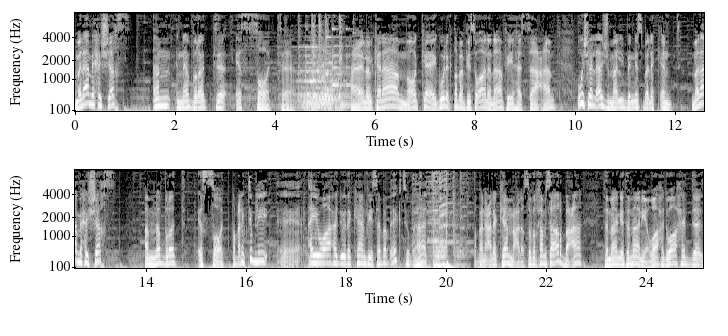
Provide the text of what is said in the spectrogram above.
ملامح الشخص أم نبرة الصوت؟ حلو الكلام. أوكي يقولك طبعا في سؤالنا في هالساعة وش الأجمل بالنسبة لك أنت؟ ملامح الشخص أم نبرة الصوت؟ طبعا اكتب لي آه، أي واحد وإذا كان في سبب اكتب هات. طبعا على كم؟ على صفر خمسة أربعة ثمانية ثمانية واحد واحد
